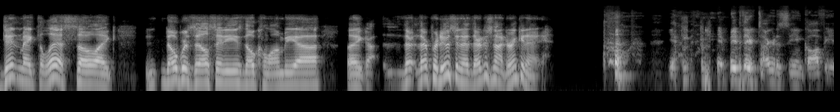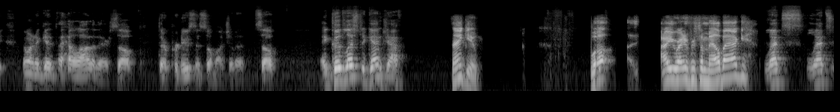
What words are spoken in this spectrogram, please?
didn't make the list. So like no Brazil cities, no Colombia. Like they're they're producing it, they're just not drinking it. yeah, maybe they're tired of seeing coffee. They want to get the hell out of there, so they're producing so much of it. So, a good list again, Jeff. Thank you. Well, are you ready for some mailbag? Let's let's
